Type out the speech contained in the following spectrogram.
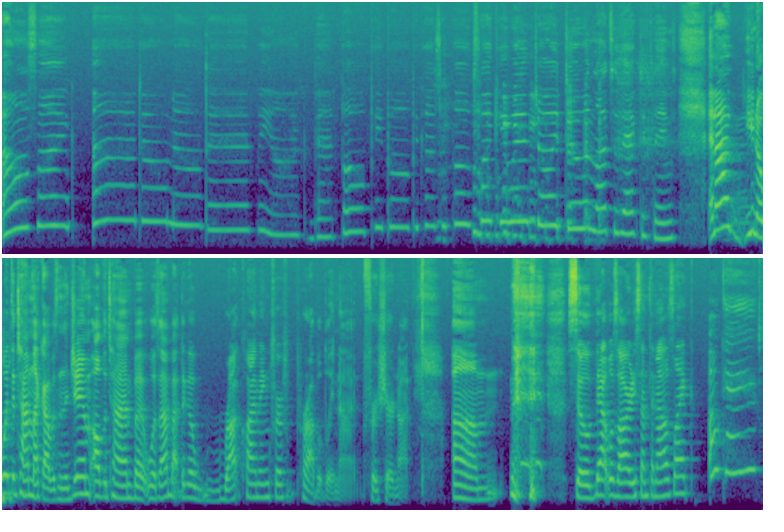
i was like i don't know that we compatible people because it looks like you enjoy doing lots of active things. And i you know at the time like i was in the gym all the time but was i about to go rock climbing? For probably not. For sure not. Um so that was already something i was like okay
